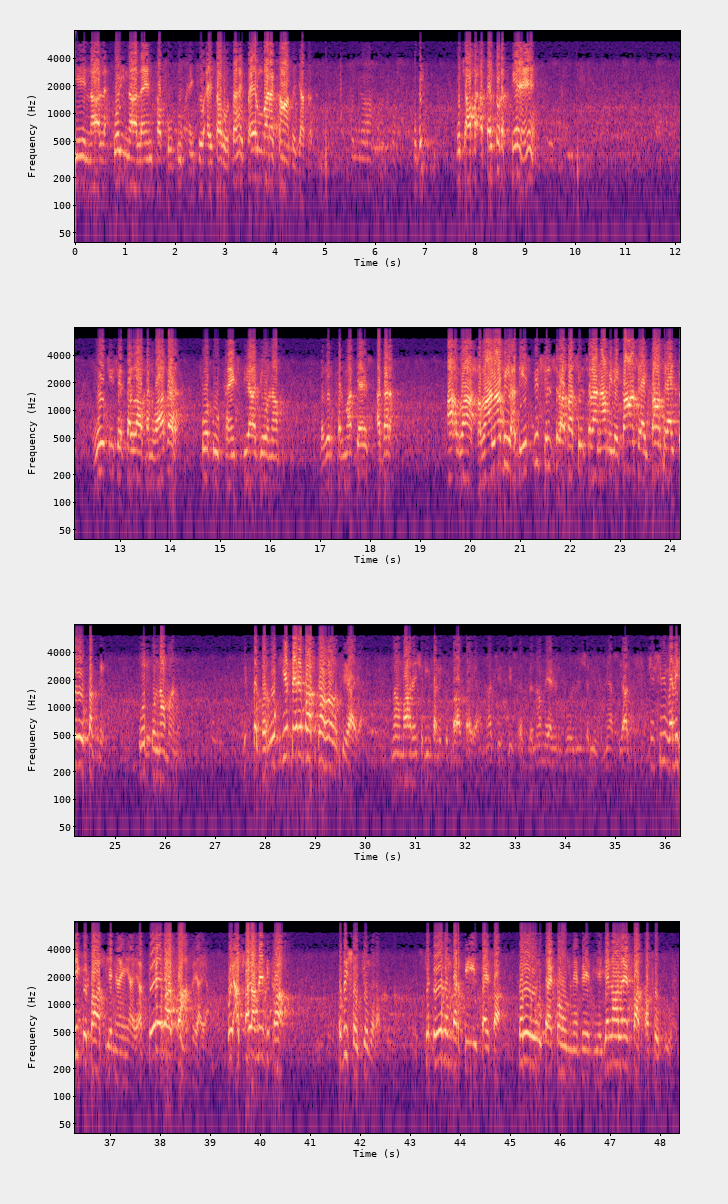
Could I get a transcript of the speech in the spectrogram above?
یہ نال، کوئی نالین کا فوٹو کھینچو، ایسا ہوتا ہے، پیر مبارک کہاں سے جاتا تھا؟ کچھ آپ عقل تو رکھتے ہیں۔ وہ چیزیں کلّا بنوا کر فوٹو کھینچ دیا جو نہ بزرگ فرماتے ہیں۔ اگر حوالہ بھی حدیث بھی سلسلہ کا سلسلہ نہ ملے، کہاں سے آئی، کہاں سے آئی؟ تو تک دے۔ تو اس کو نہ مانو۔ تبرک یہ تیرے پاس کہاں سے آیا؟ نہ ہمارے شریف علی کے پاس آیا، نہ چیشتی سب نہ میرے شریف نیا سیال۔ کسی ولی کے پاس یہ نہیں آیا، تیرے پاس کہاں سے آیا؟ کوئی اچھا اصل میں دکھا؟ وہ بھی سوچو ذرا کہ دو نمبر تیس پیسہ کروڑوں روپے قوم نے دے دیے، یہ نالے پاس کا فوٹو ہے۔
